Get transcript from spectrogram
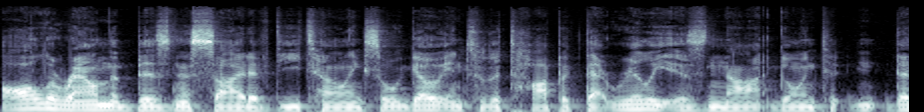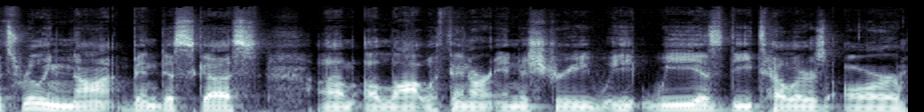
all around the business side of detailing. So we go into the topic that really is not going to, that's really not been discussed um, a lot within our industry. We, we as detailers are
